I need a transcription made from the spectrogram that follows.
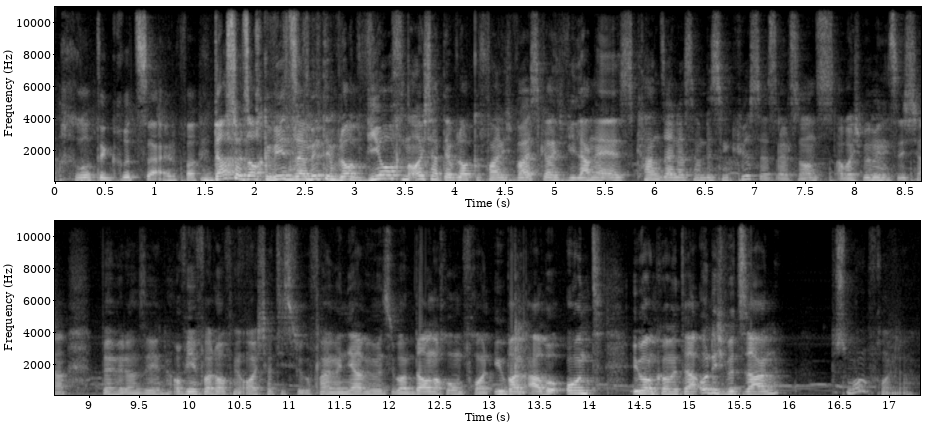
Rote Grütze einfach. Das soll es auch gewesen sein mit dem Vlog. Wir hoffen, euch hat der Vlog gefallen. Ich weiß gar nicht, wie lange er ist. Kann sein, dass er ein bisschen kürzer ist als sonst, aber ich bin mir nicht sicher. Werden wir dann sehen. Auf jeden Fall hoffen wir, euch hat dieses Video gefallen. Wenn ja, wir würden uns über einen Daumen nach oben freuen, über ein Abo und über einen Kommentar. Und ich würde sagen, bis morgen, Freunde.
